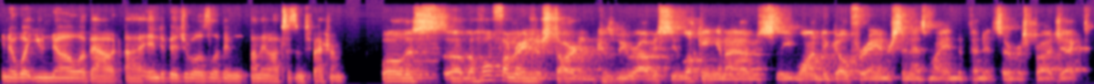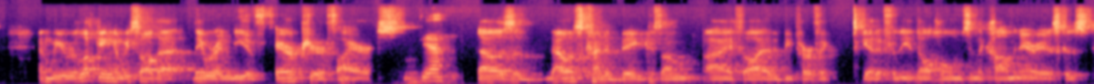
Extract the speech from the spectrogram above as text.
you know what you know about uh, individuals living on the autism spectrum. Well, this uh, the whole fundraiser started because we were obviously looking, and I obviously wanted to go for Anderson as my independent service project. And we were looking, and we saw that they were in need of air purifiers. Yeah, that was a that was kind of big because I'm I thought it would be perfect to get it for the adult homes in the common areas because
